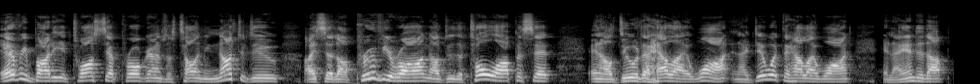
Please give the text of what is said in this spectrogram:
everybody in 12-step programs was telling me not to do. I said, I'll prove you wrong. I'll do the total opposite and I'll do what the hell I want. And I did what the hell I want. And I ended up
